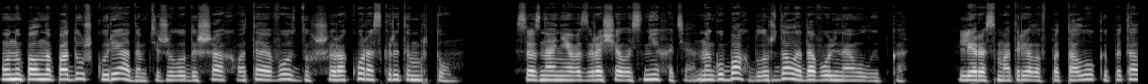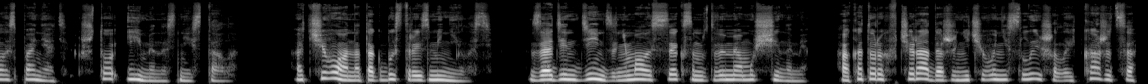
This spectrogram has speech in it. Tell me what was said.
Он упал на подушку рядом, тяжело дыша, хватая воздух широко раскрытым ртом. Сознание возвращалось нехотя, на губах блуждала довольная улыбка. Лера смотрела в потолок и пыталась понять, что именно с ней стало. Отчего она так быстро изменилась? За один день занималась сексом с двумя мужчинами, о которых вчера даже ничего не слышала, и, кажется,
